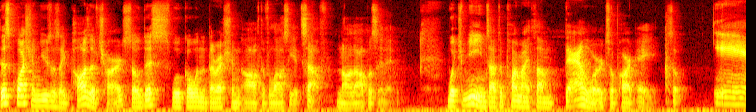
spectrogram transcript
This question uses a positive charge, so this will go in the direction of the velocity itself, not opposite it. Which means I have to point my thumb downwards for part A. So, yeah.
